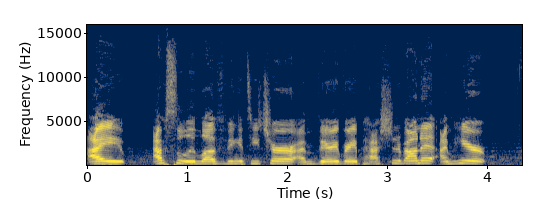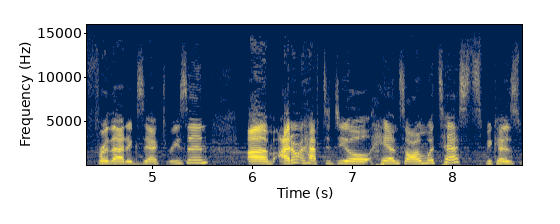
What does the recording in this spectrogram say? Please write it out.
I absolutely love being a teacher. I'm very, very passionate about it. I'm here for that exact reason. Um, I don't have to deal hands on with tests because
